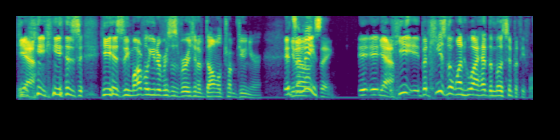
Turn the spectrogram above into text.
yeah. he, he is he is the Marvel Universe's version of Donald Trump Jr. it's You know, amazing. it- it- Yeah. he but he's the one who I had the most sympathy for,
